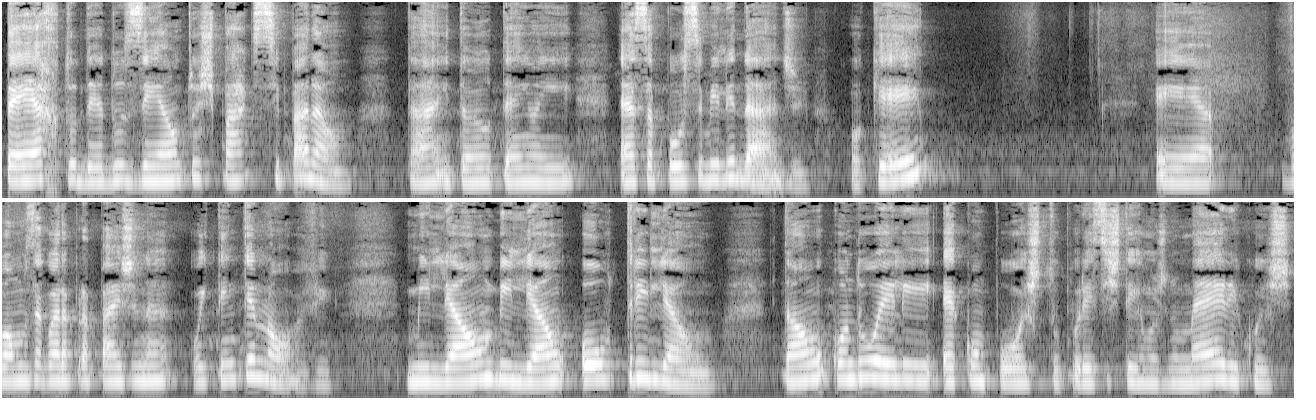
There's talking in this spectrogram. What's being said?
Perto de 200 participarão, tá? Então, eu tenho aí essa possibilidade, ok? É, vamos agora para a página 89 milhão, bilhão ou trilhão. Então, quando ele é composto por esses termos numéricos,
